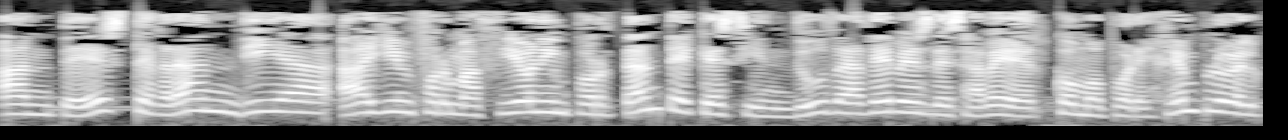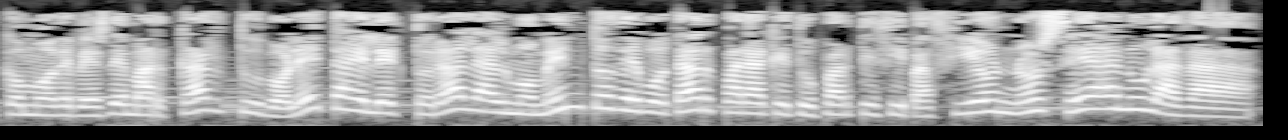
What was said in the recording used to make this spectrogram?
Ante este gran día, hay información importante que sin duda debes de saber, como por ejemplo el cómo debes de marcar tu boleta electoral al momento de votar para que tu participación no sea anulada.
